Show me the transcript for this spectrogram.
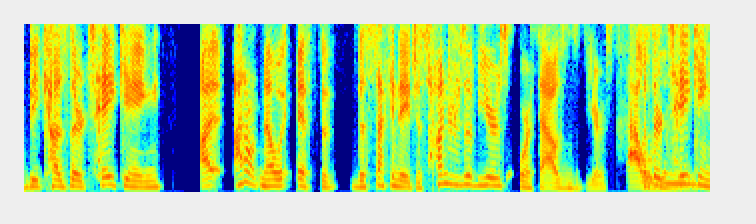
because they're taking I, I don't know if the, the second age is hundreds of years or thousands of years But they're taking-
